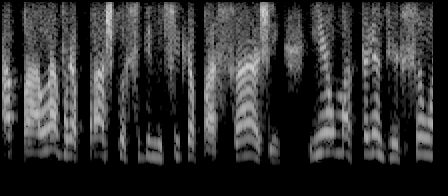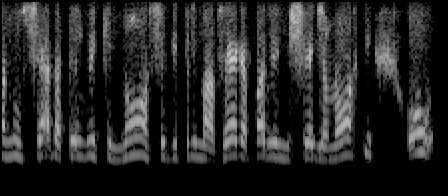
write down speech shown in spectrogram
a palavra Páscoa significa passagem e é uma transição anunciada pelo equinócio de primavera para o hemisfério norte ou,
